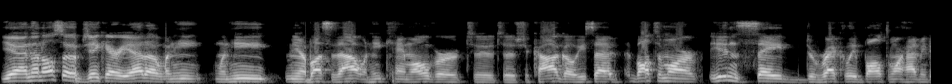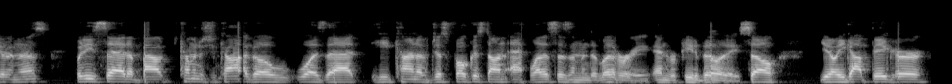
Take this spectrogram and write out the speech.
yeah and then also jake arrieta when he when he you know busted out when he came over to to chicago he said baltimore he didn't say directly baltimore had me doing this but he said about coming to Chicago was that he kind of just focused on athleticism and delivery and repeatability. So, you know, he got bigger,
